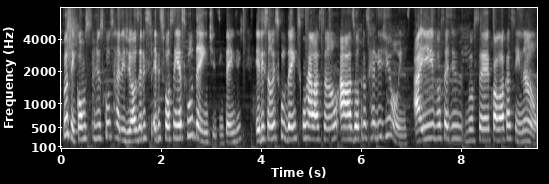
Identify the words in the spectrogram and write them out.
Tipo assim, como se os discursos religiosos eles, eles fossem excludentes, entende? Eles são excludentes com relação às outras religiões. Aí você diz, você coloca assim, não,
